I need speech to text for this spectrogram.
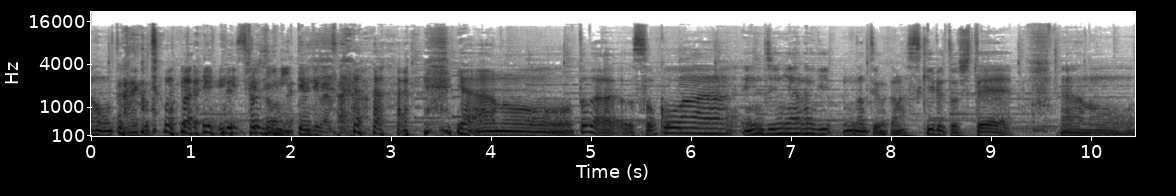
干思ってないこともないんですけど、ね、正直に言ってみてください。いやあのただそこはエンジニアのぎなんていうのかなスキルとしてあの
